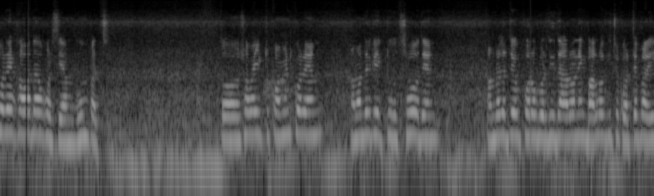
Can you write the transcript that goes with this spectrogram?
দুপুরে খাওয়া দাওয়া করছি, আমি ঘুম পাচ্ছি। তো সবাই একটু কমেন্ট করেন, আমাদেরকে একটু উৎসাহ দেন। আমরা যাতে পরবর্তীতে আরও অনেক ভালো কিছু করতে পারি।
